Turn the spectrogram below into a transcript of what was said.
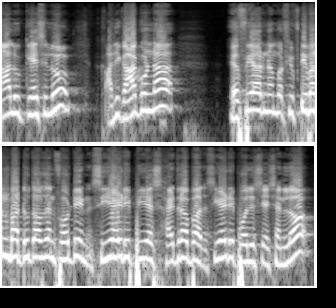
నాలుగు కేసులు అది కాకుండా FIR number fifty one bar two thousand fourteen CIDPS Hyderabad CID police స్టేషన్లో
